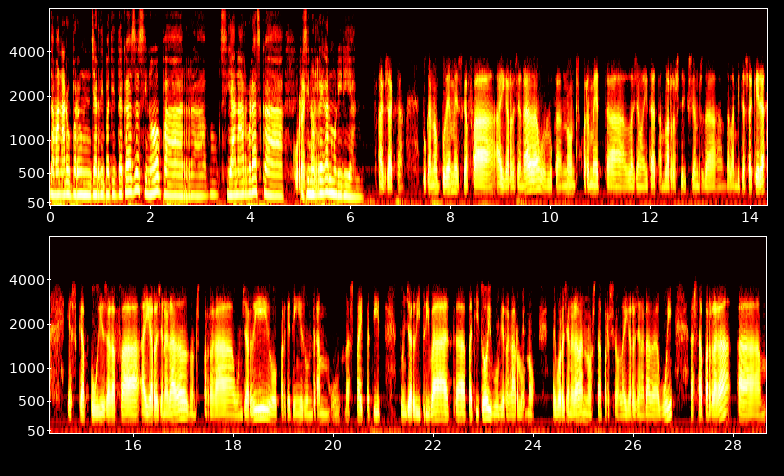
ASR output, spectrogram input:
demanar-ho per un jardí petit de casa, sinó per uh, si hi ha arbres que, que si no reguen moririen. Exacte. El que no podem és agafar aigua regenerada, o el que no ens permet a eh, la Generalitat amb les restriccions de, de l'àmbit de sequera és que puguis agafar aigua regenerada doncs, per regar un jardí o perquè tinguis un tram, un espai petit d'un jardí privat eh, petitó i vulguis regar-lo. No, l'aigua regenerada no està per això. L'aigua regenerada avui està per regar eh,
